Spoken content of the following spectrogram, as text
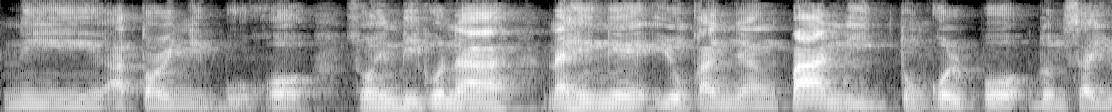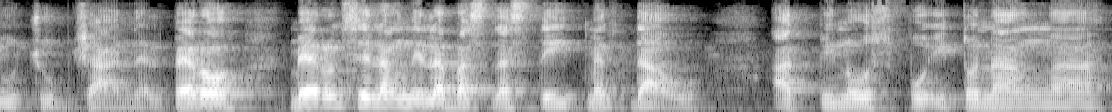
ni Attorney Buko. So hindi ko na nahingi yung kanyang panig tungkol po doon sa YouTube channel. Pero meron silang nilabas na statement daw at pinost po ito ng ah,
